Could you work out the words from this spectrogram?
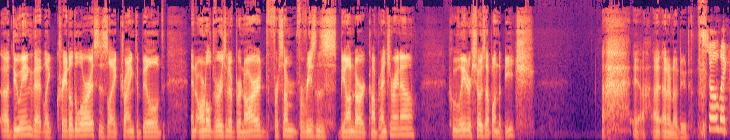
uh, doing that. Like Cradle Dolores is like trying to build an Arnold version of Bernard for some for reasons beyond our comprehension right now. Who later shows up on the beach. yeah, I, I don't know, dude. so like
